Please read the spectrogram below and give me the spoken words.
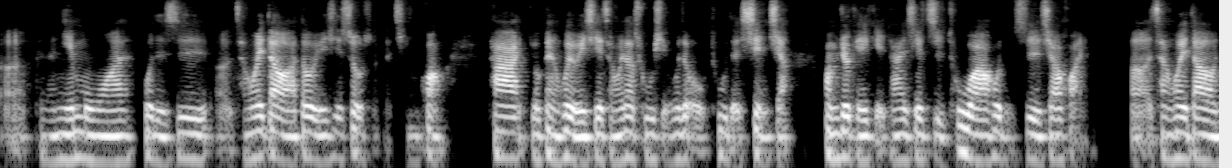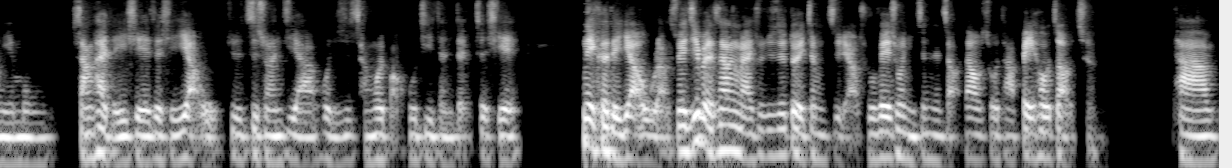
呃，可能黏膜啊，或者是呃肠胃道啊，都有一些受损的情况，他有可能会有一些肠胃道出血或者呕吐的现象，我们就可以给他一些止吐啊，或者是消缓呃肠胃道黏膜伤害的一些这些药物，就是制酸剂啊，或者是肠胃保护剂等等这些内科的药物了。所以基本上来说，就是对症治疗，除非说你真的找到说它背后造成它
